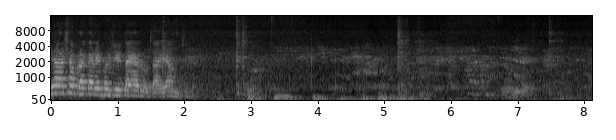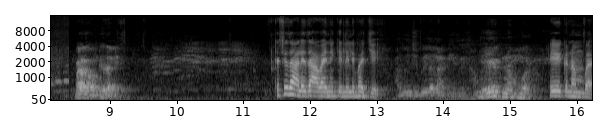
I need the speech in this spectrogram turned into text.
म्हणजे अशा प्रकारे भजी तयार होत आहे आमची. खाऊन झाले. कसे झाले जावायने केलेले भजी? अजून जिभेला लागले नाही. थांब. एक नंबर. एक नंबर.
